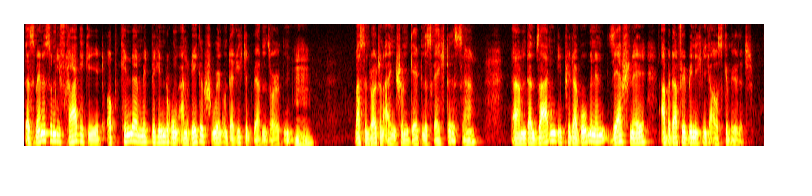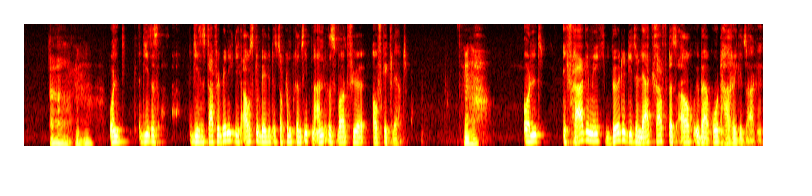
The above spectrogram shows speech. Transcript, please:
dass wenn es um die Frage geht, ob Kinder mit Behinderung an Regelschulen unterrichtet werden sollten, mhm. was in Deutschland eigentlich schon geltendes Recht ist, ja, ähm, dann sagen die Pädagoginnen sehr schnell, aber dafür bin ich nicht ausgebildet. Ah, mhm. Und dieses dieses dafür bin ich nicht ausgebildet ist doch im Prinzip ein anderes Wort für aufgeklärt. Mhm. Und ich frage mich, würde diese Lehrkraft das auch über Rothaarige sagen?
